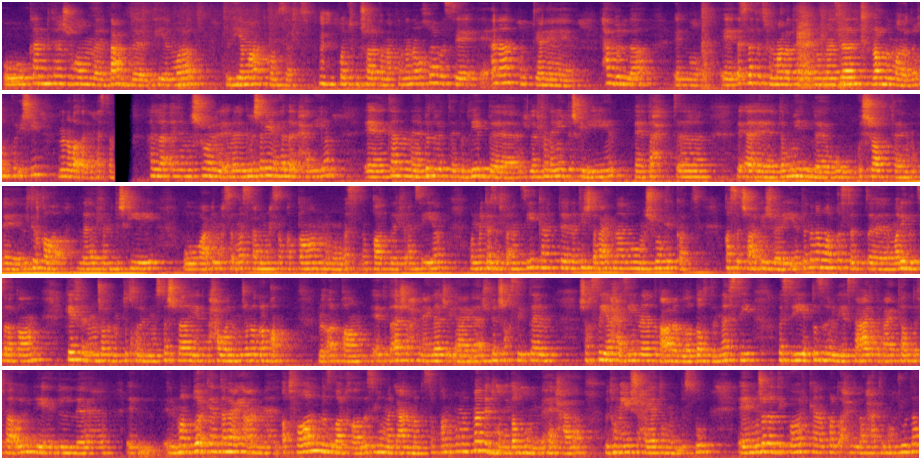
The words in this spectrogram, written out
وكان نتاجهم بعد اللي هي المرض اللي هي معرض كونسرت. كنت مشاركة مع فنانه أخرى بس أنا كنت يعني الحمد لله إنه أثبتت في المعرض هذا إنه ما زال رغم المرض رغم كل شيء إنه أنا بقدر إني أستمر. هلأ مشروع مشاريعي هلأ الحالية كان بذرة تدريب آه، للفنانين التشكيليين تحت تمويل وإشراف التقاء للفن التشكيلي. وعبد المحسن مؤسسة عبد المحسن قطان ومؤسسة إنقاذ الفرنسية والمركز الفرنسي. كانت النتيجة تبعتنا اللي هو مشروع كيت كات قصة شعر إجبارية. تتناول قصة مريضة سرطان كيف انه مجرد ما تدخل المستشفى هي تتحول لمجرد رقم. من الارقام تتارجح من علاج إلى علاج. بين شخصيتين شخصية حزينة تتعرض للضغط النفسي بس هي بتظهر هي السعادة تبعتها والتفاؤل. الموضوع كان تبعي عن الأطفال الصغار خالص اللي هم اللي عندهم السرطان. هم ما بدهم يضلهم بهاي الحالة بدهم يعيشوا حياتهم وينبسطوا إيه، مجرد ديكور كانت برضه أحد اللوحات الموجودة.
